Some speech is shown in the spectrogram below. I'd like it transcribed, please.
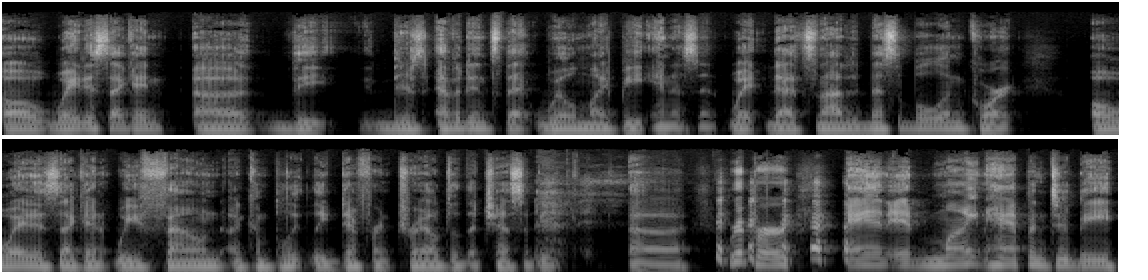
Oh, wait a second. Uh, the there's evidence that Will might be innocent. Wait, that's not admissible in court. Oh, wait a second. We found a completely different trail to the Chesapeake uh, Ripper, and it might happen to be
